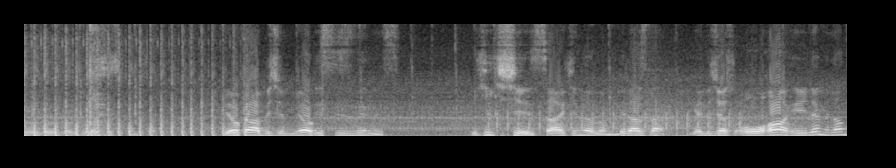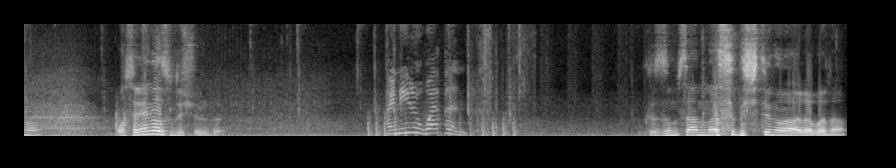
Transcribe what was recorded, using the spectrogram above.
Dur dur dur burası sıkıntı. Yok abicim yok biz sizdiniz. İki kişiyiz sakin olun birazdan geleceğiz. Oha hile mi lan o? O seni nasıl düşürdü? I need a weapon. Kızım sen nasıl düştün o arabadan?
